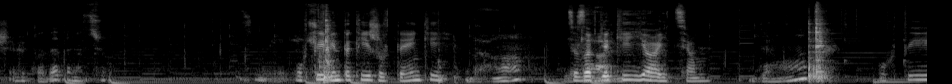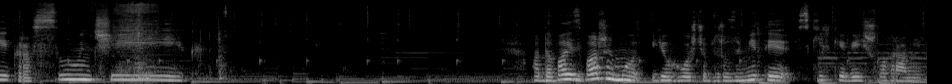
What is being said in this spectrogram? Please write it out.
Ще викладати на цю. Ух ти, він такий жовтенький. Да. Це завдяки яйцям. Да. Ух ти, красунчик. А давай зважимо його, щоб зрозуміти, скільки вийшло грамів.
